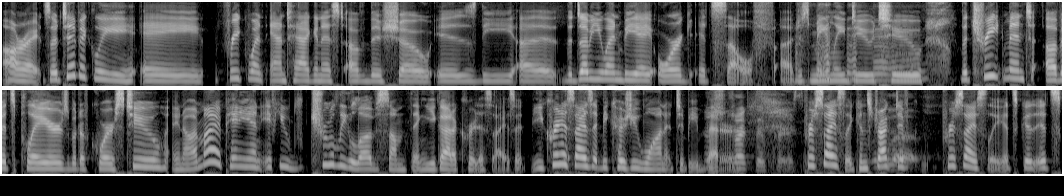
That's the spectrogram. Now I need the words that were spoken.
All right, so typically a frequent antagonist of this show is the uh, the WNBA org itself, uh, just mainly due to the treatment of its players, but of course too, you know, in my opinion, if you truly love something, you got to criticize it. You criticize it because you want it to be better. Constructive criticism. Precisely, constructive. Precisely, it's good. It's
